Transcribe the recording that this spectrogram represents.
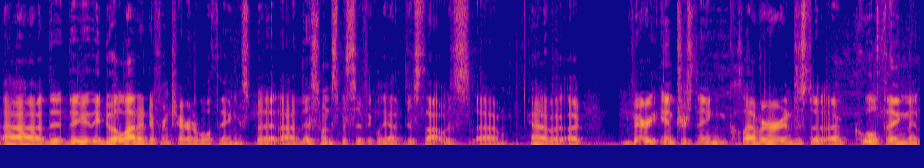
Uh, they, they, do a lot of different charitable things, but uh, this one specifically, I just thought was um, kind of a, a, very interesting, clever, and just a, a, cool thing that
